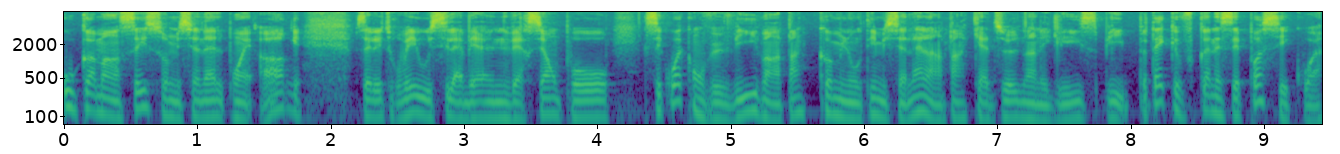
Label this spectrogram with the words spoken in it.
où commencer sur missionnel.org, vous allez trouver aussi une version pour c'est quoi qu'on veut vivre en tant que communauté missionnelle, en tant qu'adulte dans l'Église. Puis peut-être que vous connaissez pas c'est quoi.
